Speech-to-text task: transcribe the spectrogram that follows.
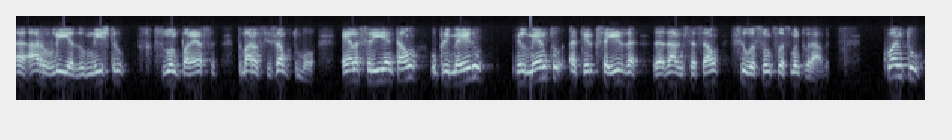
à revelia do ministro, segundo parece, tomar a decisão que tomou. Ela seria então o primeiro elemento a ter que sair da, da, da administração se o assunto fosse muito grave. Quanto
